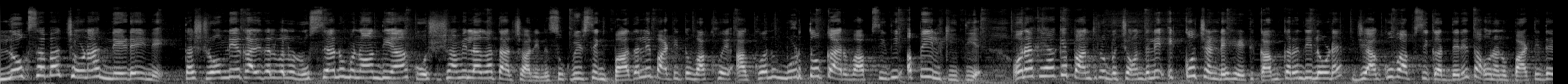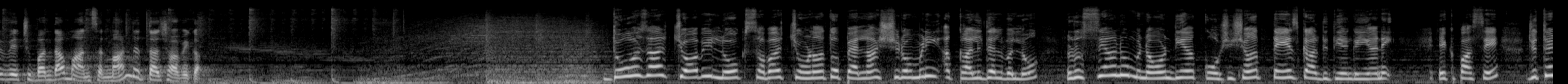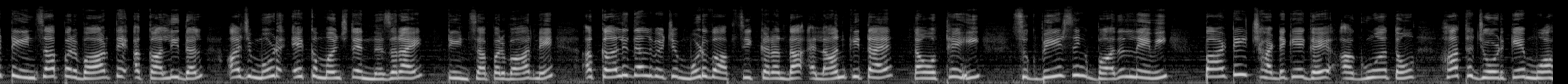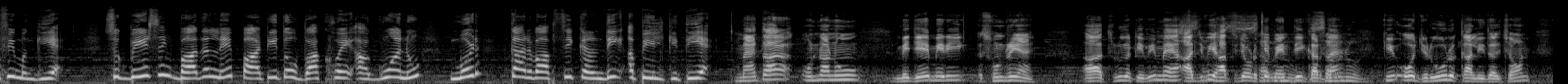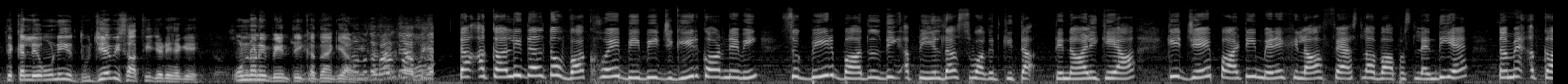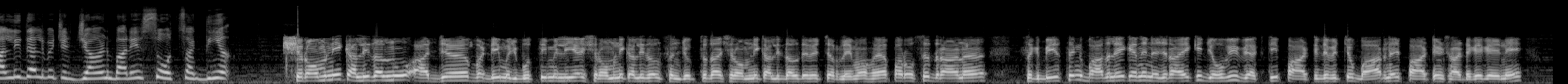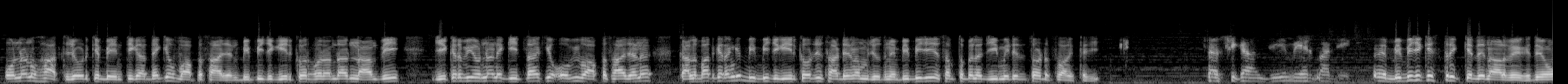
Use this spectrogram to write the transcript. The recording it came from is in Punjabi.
ਲੋਕ ਸਭਾ ਚੋਣਾਂ ਨੇੜੇ ਹੀ ਨੇ। ਤਾਂ ਸ਼੍ਰੋਮਣੀ ਅਕਾਲੀ ਦਲ ਵੱਲੋਂ ਰੁੱਸਿਆਂ ਨੂੰ ਮਨਾਉਣ ਦੀਆਂ ਕੋਸ਼ਿਸ਼ਾਂ ਵੀ ਲਗਾਤਾਰ ਜਾਰੀ ਨੇ। ਸੁਖਵੀਰ ਸਿੰਘ ਬਾਦਲ ਨੇ ਪਾਰਟੀ ਤੋਂ ਵੱਖ ਹੋਏ ਆਗੂਆਂ ਨੂੰ ਮੁੜ ਤੋਂ ਘਰ ਵਾਪਸੀ ਦੀ ਅਪੀਲ ਕੀਤੀ ਹੈ। ਉਹਨਾਂ ਕਿਹਾ ਕਿ ਪੰਥ ਨੂੰ ਬਚਾਉਣ ਦੇ ਲਈ ਇੱਕੋ ਝੰਡੇ ਹੇਠ ਕੰਮ ਕਰਨ ਦੀ ਲੋੜ ਹੈ। ਜੇ ਆਗੂ ਵਾਪਸੀ ਕਰਦੇ ਨੇ ਤਾਂ ਉਹਨਾਂ ਨੂੰ ਪਾਰਟੀ ਦੇ ਵਿੱਚ ਬੰਦਾ ਮਾਨ ਸਨਮਾਨ ਦਿੱਤਾ ਜਾਵੇਗਾ। 2024 ਲੋਕ ਸਭਾ ਚੋਣਾਂ ਤੋਂ ਪਹਿਲਾਂ ਸ਼੍ਰੋਮਣੀ ਅਕਾਲੀ ਦਲ ਵੱਲੋਂ ਰੁੱਸਿਆਂ ਨੂੰ ਮਨਾਉਣ ਦੀਆਂ ਕੋਸ਼ਿਸ਼ਾਂ ਤੇਜ਼ ਕਰ ਦਿੱਤੀਆਂ ਗਈਆਂ ਨੇ। ਇੱਕ ਪਾਸੇ, ਜਿੱਥੇ ਢੀਂਡਸਾ ਪਰਿਵਾਰ ਤੇ ਅਕਾਲੀ ਦਲ ਅੱਜ ਮੁੜ ਇੱਕ ਮੰਚ ਤੇ ਨਜ਼ਰ ਆਏ। ਢੀਂਡਸਾ ਪਰਿਵਾਰ ਨੇ ਅਕਾਲੀ ਦਲ ਵਿੱਚ ਮੁੜ ਵਾਪਸੀ ਕਰਨ ਦਾ ਐਲਾਨ ਕੀਤਾ ਹੈ। ਤਾਂ ਉੱਥੇ ਹੀ ਸੁਖਬੀਰ ਸਿੰਘ ਬਾਦਲ ਨੇ ਵੀ ਪਾਰਟੀ ਛੱਡ ਕੇ ਗਏ ਆਗੂਆਂ ਤੋਂ ਹੱਥ ਜੋੜ ਕੇ ਮੁਆਫੀ ਮੰਗੀ ਹੈ। ਸੁਖਬੀਰ ਸਿੰਘ ਬਾਦਲ ਨੇ ਪਾਰਟੀ ਤੋਂ ਵੱਖ ਹੋਏ ਆਗੂਆਂ ਨੂੰ ਮੁੜ ਘਰ ਵਾਪਸੀ ਕਰਨ ਦੀ ਅਪੀਲ ਕੀਤੀ ਹੈ। ਮੈਂ ਤਾਂ ਉਹਨਾਂ ਨੂੰ ਜੇ ਮੇਰੀ ਸੁਣ ਰਿਹਾ ਥਰੂ ਦਾ ਟੀਵੀ ਮੈਂ ਅੱਜ ਵੀ ਹੱਥ ਜੋੜ ਕੇ ਬੇਨਤੀ ਕਰਦਾ ਕਿ ਉਹ ਜ਼ਰੂਰ ਅਕਾਲੀ ਦਲ ਚ ਆਉਣ ਤੇ ਇਕੱਲੇ ਉਹ ਨਹੀਂ ਦੂਜੇ ਵੀ ਸਾਥੀ ਜਿਹੜੇ ਹੈਗੇ ਉਹਨਾਂ ਨੂੰ ਵੀ ਬੇਨਤੀ ਕਰਦਾ ਕਿ ਆਓ। ਤਾਂ ਅਕਾਲੀ ਦਲ ਤੋਂ ਵੱਖ ਹੋਏ ਬੀਬੀ ਜਗੀਰ ਕੌਰ ਨੇ ਵੀ ਸੁਖਬੀਰ ਬਾਦਲ ਦੀ ਅਪੀਲ ਦਾ ਸਵਾਗਤ ਕੀਤਾ ਤੇ ਨਾਲ ਹੀ ਕਿਹਾ ਕਿ ਜੇ ਪਾਰਟੀ ਮੇਰੇ ਖਿਲਾਫ ਫੈਸਲਾ ਵਾਪਸ ਲੈਂਦੀ ਹੈ ਤਾਂ ਮੈਂ ਅਕਾਲੀ ਦਲ ਵਿੱਚ ਜਾਣ ਬਾਰੇ ਸੋਚ ਸਕਦੀ ਹਾਂ। ਸ਼੍ਰੋਮਣੀ ਅਕਾਲੀ ਦਲ ਨੂੰ ਅੱਜ ਵੱਡੀ ਮਜ਼ਬੂਤੀ ਮਿਲੀ ਹੈ। ਸ਼੍ਰੋਮਣੀ ਅਕਾਲੀ ਦਲ ਸੰਯੁਕਤ ਦਾ, ਸ਼੍ਰੋਮਣੀ ਅਕਾਲੀ ਦਲ ਦੇ ਵਿੱਚ ਰਲੇਵਾ ਹੋਇਆ। ਪਰ ਉਸੇ ਦੌਰਾਨ ਸੁਖਬੀਰ ਸਿੰਘ ਬਾਦਲ ਇਹ ਕਹਿੰਦੇ ਨਜ਼ਰ ਆਏ ਕਿ ਜੋ ਵੀ ਵਿਅਕਤੀ ਪਾਰਟੀ ਦੇ ਵਿੱਚੋਂ ਬਾਹਰ ਨੇ ਪਾਰਟੀ ਨੂੰ ਛੱਡ ਕੇ ਗਏ ਨੇ, ਉਹਨਾਂ ਨੂੰ ਹੱਥ ਜੋੜ ਕੇ ਬੇਨਤੀ ਕਰਦੇ ਹਾਂ ਕਿ ਉਹ ਵਾਪਸ ਆ ਜਾਣ। ਬੀਬੀ ਜਗੀਰ ਕੌਰ ਹੋਰਾਂ ਦਾ ਨਾਮ ਵੀ ਜ਼ਿਕਰ ਵੀ ਉਹਨਾਂ ਨੇ ਕੀਤਾ ਕਿ ਉਹ ਵੀ ਵਾਪਸ ਆ ਜਾਣ। ਗੱਲਬਾਤ ਕਰਾਂਗੇ। ਬੀਬੀ ਜਗੀਰ ਕੌਰ ਜੀ ਸਾਡੇ ਨਾਲ ਮੌਜੂਦ ਨੇ। ਬੀਬੀ ਜੀ, ਸਭ ਤੋਂ ਪਹਿਲਾਂ ਜੀ ਮੀਡੀਆ ਤੇ ਤੁਹਾਡਾ ਸਵਾਗਤ ਹੈ ਜੀ। ਸਤਿ ਸ਼੍ਰੀ ਅਕਾਲ ਜੀ ਮਿਹਰਬਾਨੀ। ਬੀਬੀ ਜੀ ਕਿਸ ਤਰੀਕੇ ਦੇ ਨਾਲ ਵੇਖਦੇ ਹੋ?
